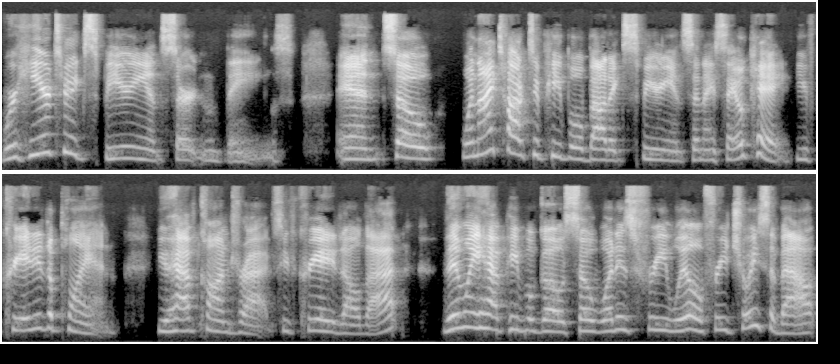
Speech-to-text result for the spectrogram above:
we're here to experience certain things. And so when I talk to people about experience and I say, okay, you've created a plan, you have contracts, you've created all that. Then we have people go, so what is free will, free choice about?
